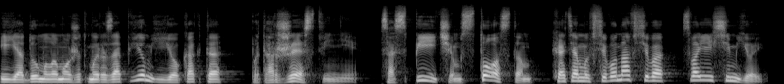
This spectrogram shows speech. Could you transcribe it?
и я думала, может, мы разопьем ее как-то поторжественнее, со спичем, с тостом, хотя мы всего-навсего своей семьей.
